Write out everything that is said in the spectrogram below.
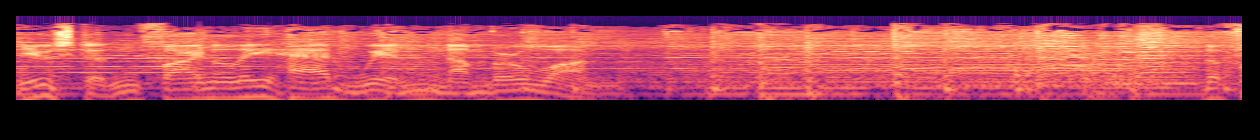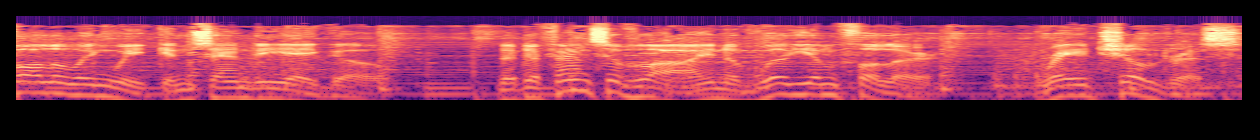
Houston finally had win number one. The following week in San Diego, the defensive line of William Fuller, Ray Childress,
